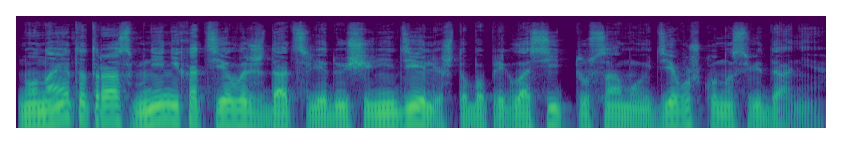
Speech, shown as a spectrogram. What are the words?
Но на этот раз мне не хотелось ждать следующей недели, чтобы пригласить ту самую девушку на свидание.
